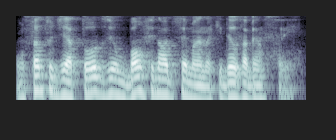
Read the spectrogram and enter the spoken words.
Um santo dia a todos e um bom final de semana. Que Deus abençoe.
